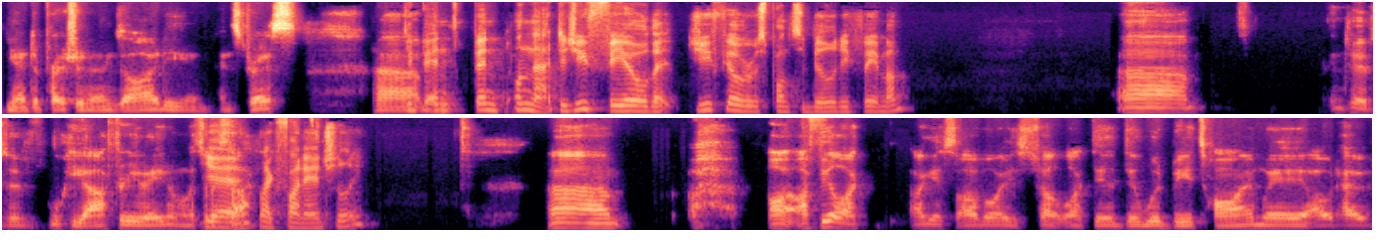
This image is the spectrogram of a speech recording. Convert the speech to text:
you know, depression and anxiety and, and stress. Um, ben, Ben, on that, did you feel that, do you feel responsibility for your mum? Um, in terms of looking after you, you know, yeah, like financially? Um, I, I feel like, I guess I've always felt like there, there would be a time where I would have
